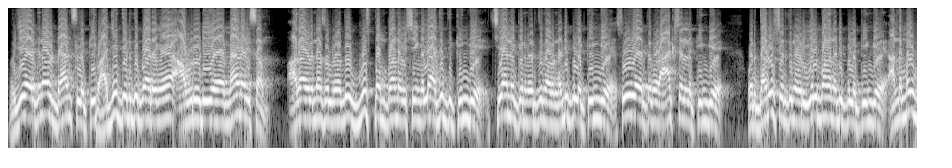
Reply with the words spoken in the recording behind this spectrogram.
விஜய் இருக்குன்னா ஒரு டான்ஸ்ல கிங் அஜித் எடுத்து பாருங்க அவருடைய மேனரிசம் அதாவது என்ன சொல்றது கூஸ் பம்பான விஷயங்கள்ல அஜித் கிங்கு சியானிக்கன் எடுத்துங்க அவர் நடிப்புல கிங்கு சூர்யா எடுத்துங்க ஒரு ஆக்ஷன்ல கிங்கு ஒரு தனுஷ் எடுத்துங்க ஒரு இயல்பான நடிப்புல கிங்கு அந்த மாதிரி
